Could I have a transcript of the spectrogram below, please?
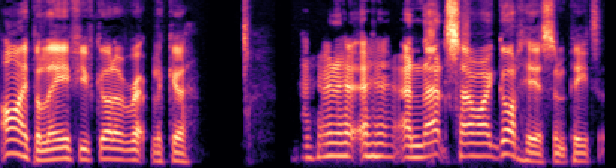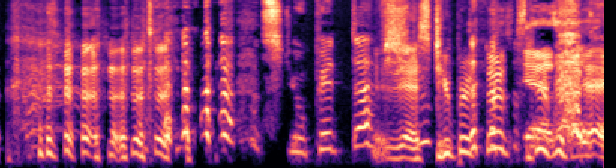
I believe you've got a replica. And that's how I got here, St. Peter. stupid death. Yeah, stupid death. Yeah.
